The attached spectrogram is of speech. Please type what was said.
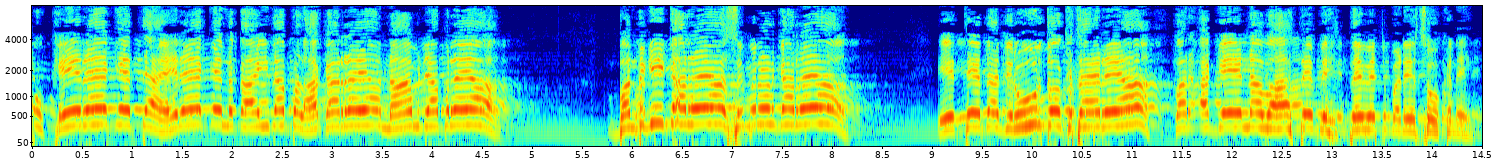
ਭੁੱਖੇ ਰਹਿ ਕੇ, ਧਿਆਏ ਰਹਿ ਕੇ, ਲੁਕਾਈ ਦਾ ਭਲਾ ਕਰ ਰਹੇ ਆ, ਨਾਮ ਜਪ ਰਹੇ ਆ। ਬੰਦਗੀ ਕਰ ਰਹੇ ਆ, ਸਿਮਰਨ ਕਰ ਰਹੇ ਆ। ਇੱਥੇ ਤਾਂ ਜ਼ਰੂਰ ਦੁੱਖ ਸਹਿ ਰਹੇ ਆ, ਪਰ ਅੱਗੇ ਇਹਨਾਂ ਵਾਸਤੇ ਬਿਸਤੇ ਵਿੱਚ ਬੜੇ ਸੁੱਖ ਨੇ।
